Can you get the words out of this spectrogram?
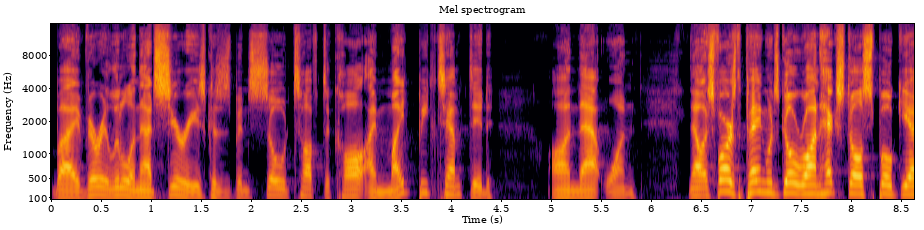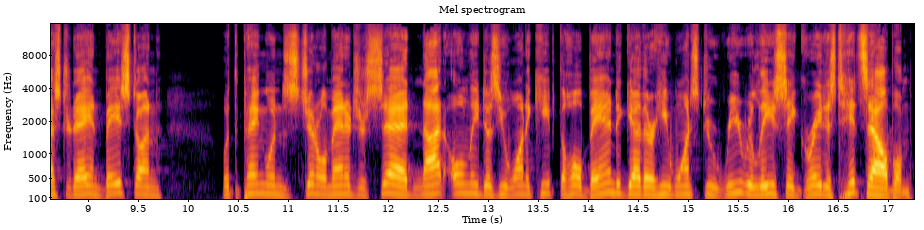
by very little in that series because it's been so tough to call. I might be tempted on that one. Now, as far as the Penguins go, Ron Hextall spoke yesterday, and based on what the Penguins general manager said, not only does he want to keep the whole band together, he wants to re release a greatest hits album.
